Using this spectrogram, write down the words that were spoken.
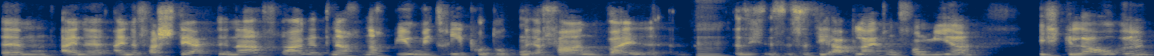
ähm, eine, eine verstärkte Nachfrage nach, nach Biometrieprodukten erfahren, weil mhm. also ich, es ist die Ableitung von mir. Ich glaube,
